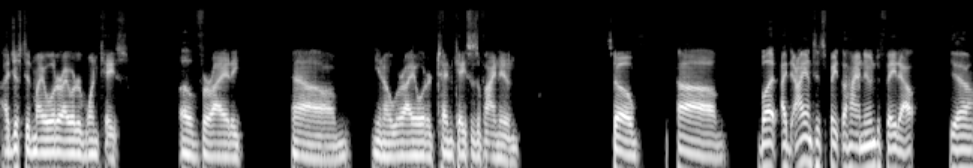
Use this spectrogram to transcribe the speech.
I just did my order. I ordered one case of variety, um, you know, where I ordered 10 cases of high noon. So, um, but I, I anticipate the high noon to fade out. Yeah.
